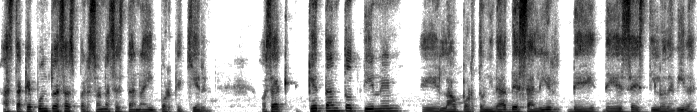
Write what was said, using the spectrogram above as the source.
hasta qué punto esas personas están ahí porque quieren. O sea, ¿qué tanto tienen eh, la oportunidad de salir de, ese estilo de vida?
